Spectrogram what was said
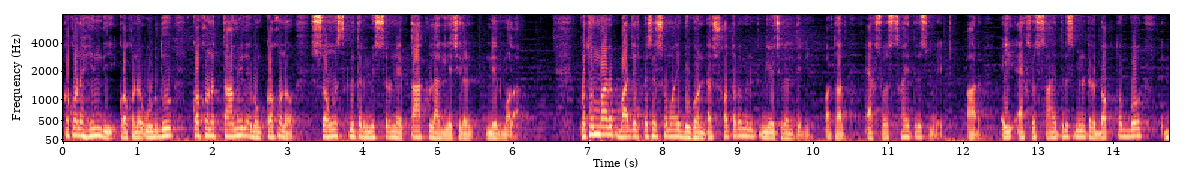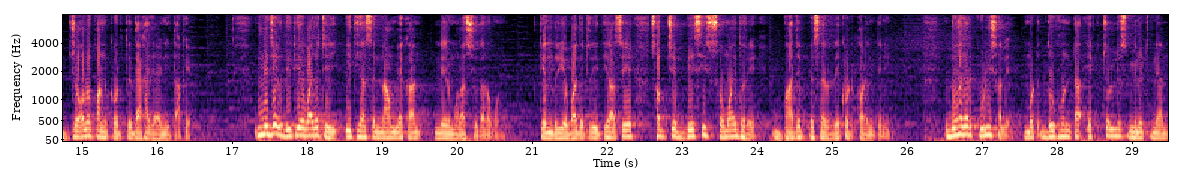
কখনো হিন্দি, কখনো উর্দু, কখনো তামিল এবং কখনো সংস্কৃতের মিশ্রণে তাক লাগিয়েছিলেন নির্মলা। প্রথমবার বাজেট পেশের সময় দু ঘণ্টা সতেরো মিনিট নিয়েছিলেন তিনি, অর্থাৎ একশো সাঁত্রিশ মিনিট। আর এই একশো সাঁত্রিশ মিনিটের বক্তব্য জলপান করতে দেখা যায়নি তাকে। নিজের দ্বিতীয় বাজেটেই ইতিহাসের নাম লেখান নির্মলা সীতারমন কেন্দ্রীয় বাজেটের ইতিহাসে সবচেয়ে বেশি সময় ধরে বাজেট পেশের রেকর্ড করেন তিনি। দু হাজার কুড়ি সালে মোট দু ঘণ্টা একচল্লিশ মিনিট নেন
